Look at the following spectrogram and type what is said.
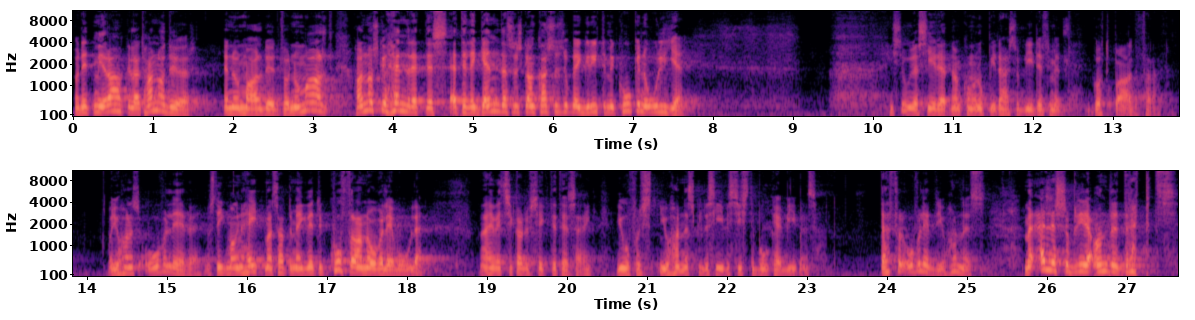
Og Det er et mirakel at han nå dør en normal død. For normalt han nå skulle henrettes etter legender, så skulle han kastes opp i ei gryte med kokende olje. Historia sier at når han kommer opp i det her, så blir det som et godt bad for han. Og Johannes overlever. Og Stig Magne Heitmann sa til meg vet du hvorfor han overlever, Ole. Nei, Jeg vet ikke hva du sikter til, sa jeg. Jo, for Johannes skulle skrive siste boka i Bibelen. sa han. Derfor overlevde Johannes. Men ellers så blir det andre drept.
